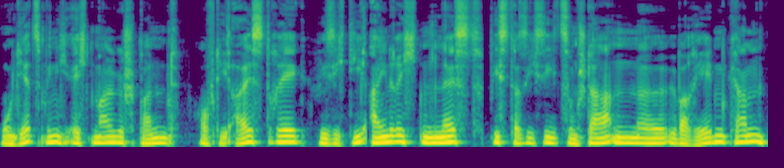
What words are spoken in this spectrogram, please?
und jetzt bin ich echt mal gespannt, auf die Eisträg, wie sich die einrichten lässt, bis dass ich sie zum Starten äh, überreden kann.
